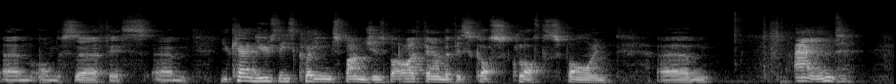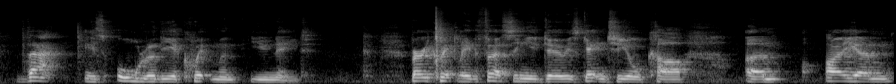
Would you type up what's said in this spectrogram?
um, on the surface. Um, you can use these cleaning sponges but I found the viscose cloths fine um, and that is all of the equipment you need very quickly, the first thing you do is get into your car. Um, I um,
